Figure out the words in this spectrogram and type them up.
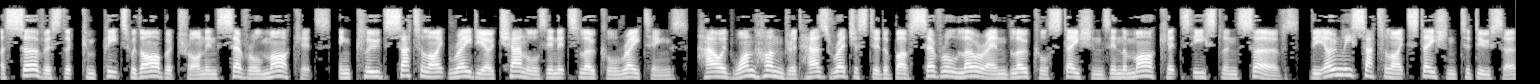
a service that competes with Arbitron in several markets, includes satellite radio channels in its local ratings. Howard 100 has registered above several lower-end local stations in the markets Eastland serves, the only satellite station to do so.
